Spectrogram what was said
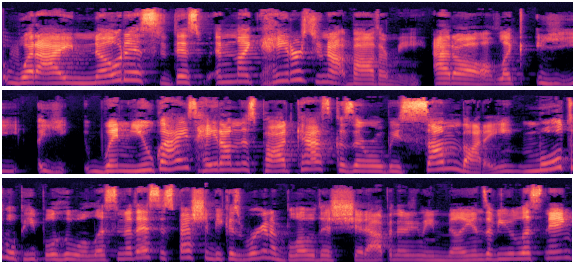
What I noticed this and like haters do not bother me at all. Like y- y- when you guys hate on this podcast cuz there will be somebody, multiple people who will listen to this, especially because we're going to blow this shit up and there's going to be millions of you listening.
